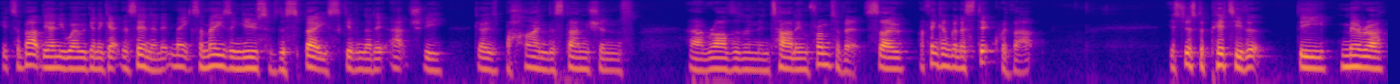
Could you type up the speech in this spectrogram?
it's about the only way we're going to get this in and it makes amazing use of the space given that it actually goes behind the stanchions uh, rather than entirely in front of it. So I think I'm going to stick with that. It's just a pity that the mirror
